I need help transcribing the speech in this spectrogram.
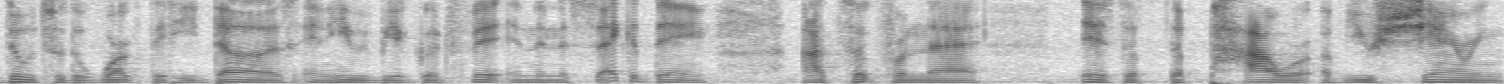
due to the work that he does, and he would be a good fit. And then the second thing I took from that is the the power of you sharing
